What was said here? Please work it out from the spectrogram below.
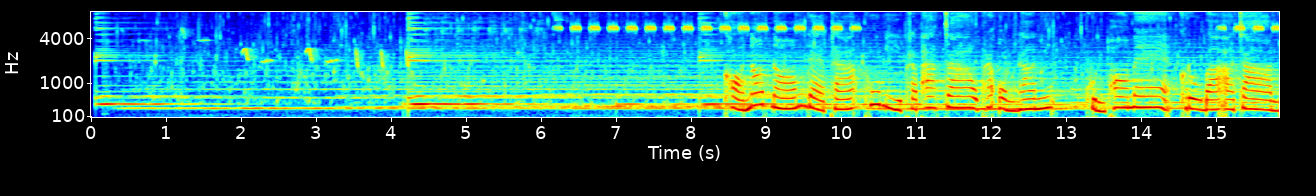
ขอนอบน้อมแด่พระผู้มีพระภาคเจ้าพระองค์นั้น คุณพ่อแม่ ครูบาอาจารย์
